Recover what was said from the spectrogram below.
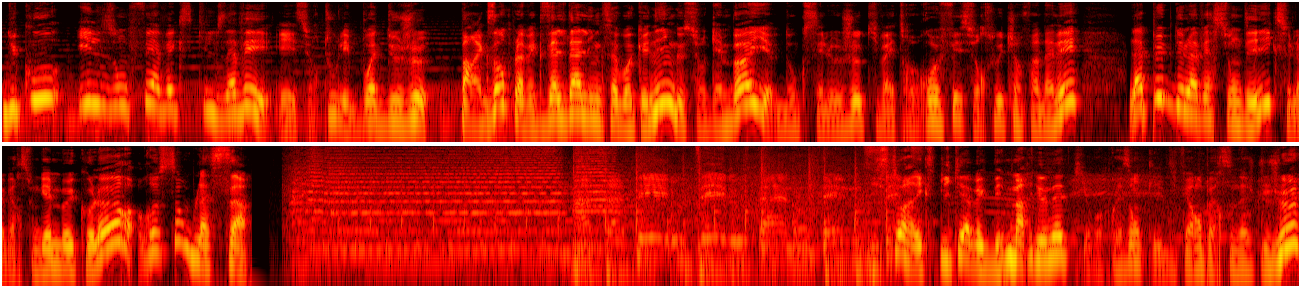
du coup, ils ont fait avec ce qu'ils avaient, et surtout les boîtes de jeux. Par exemple, avec Zelda Link's Awakening sur Game Boy, donc c'est le jeu qui va être refait sur Switch en fin d'année, la pub de la version DX, la version Game Boy Color, ressemble à ça. L'histoire est expliquée avec des marionnettes qui représentent les différents personnages du jeu,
